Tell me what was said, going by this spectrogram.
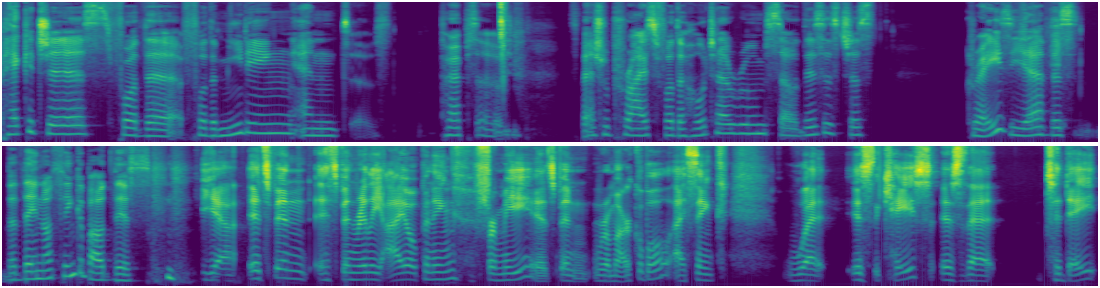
packages for the for the meeting, and uh, perhaps a special price for the hotel room. So this is just crazy yeah this that they not think about this. Yeah it's been it's been really eye-opening for me. It's been remarkable. I think what is the case is that to date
